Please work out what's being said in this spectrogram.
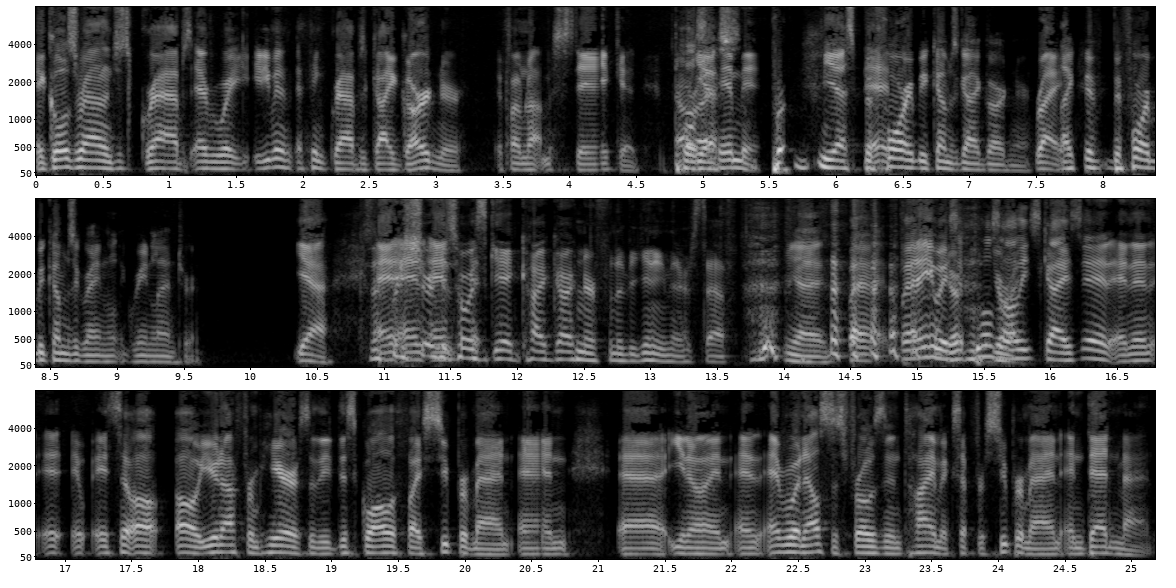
It goes around and just grabs everywhere. It even I think grabs Guy Gardner, if I'm not mistaken. Pulls yes. him in. Yes, before he becomes Guy Gardner. Right. Like be- before he becomes a Green, Green Lantern. Yeah. 'Cause I'm And- pretty and- sure and- there's always gay Guy Gardner from the beginning there, Steph. Yeah. but, but anyways, it pulls you're all right. these guys in, and then it, it, it's oh, oh, you're not from here, so they disqualify Superman, and uh, you know, and, and everyone else is frozen in time except for Superman and Deadman,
